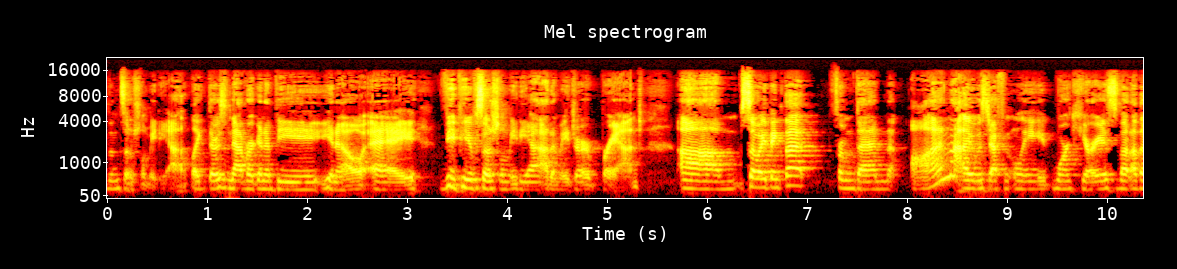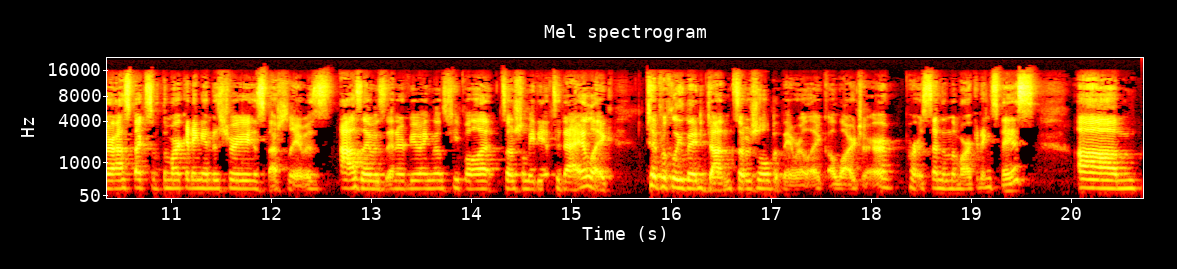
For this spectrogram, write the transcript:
than social media. Like, there's never going to be, you know, a VP of social media at a major brand. Um, so I think that from then on, I was definitely more curious about other aspects of the marketing industry, especially it was as I was interviewing those people at social media today, like typically they'd done social, but they were like a larger person in the marketing space. Um,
